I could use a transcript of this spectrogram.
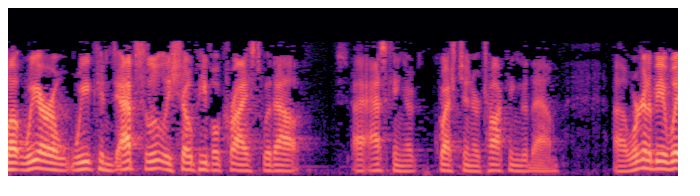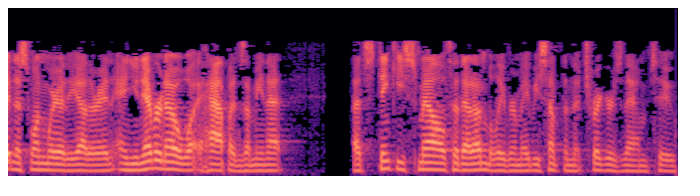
But we are we can absolutely show people Christ without uh, asking a question or talking to them. Uh, we're going to be a witness one way or the other, and, and you never know what happens. I mean that that stinky smell to that unbeliever may be something that triggers them to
